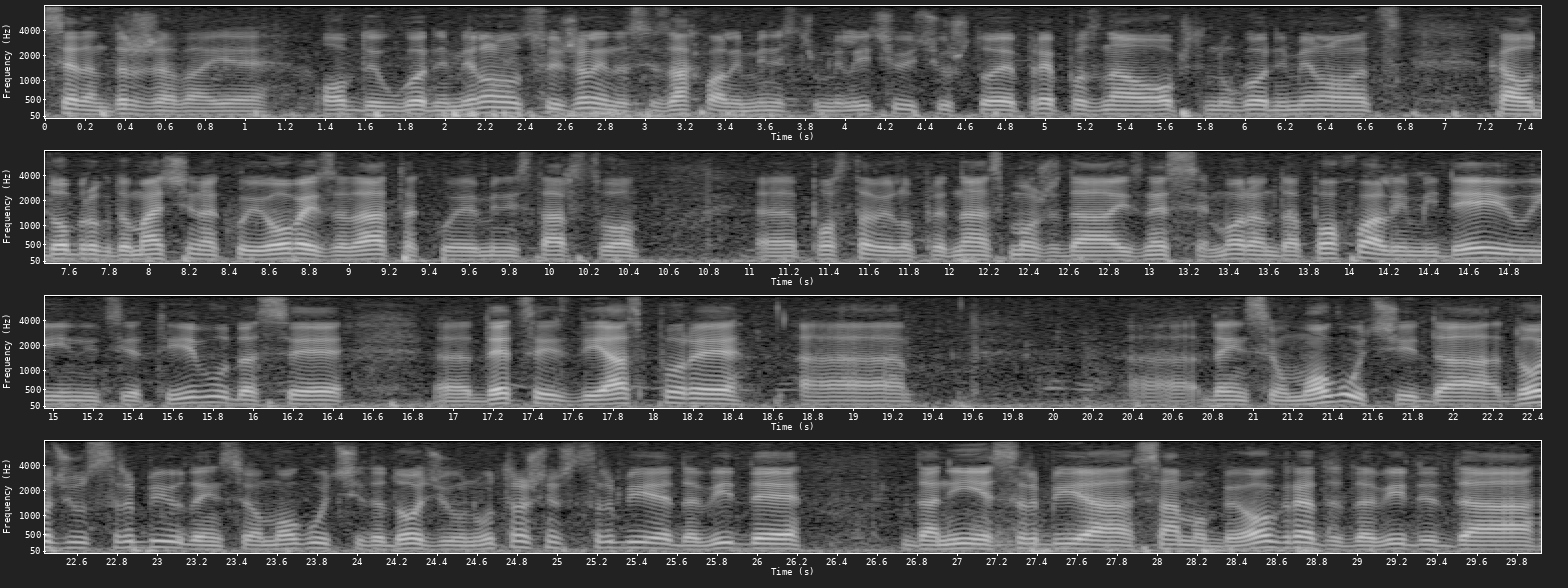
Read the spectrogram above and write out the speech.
sedam država je ovde u Gornjem Milanovcu i želim da se zahvalim ministru Milićeviću što je prepoznao opštinu Gornji Milanovac kao dobrog domaćina koji ovaj zadatak koje je ministarstvo E, postavilo pred nas može da iznese. Moram da pohvalim ideju i inicijativu da se e, deca iz dijaspore da im se omogući da dođu u Srbiju, da im se omogući da dođu u unutrašnjost Srbije, da vide da nije Srbija samo Beograd, da vide da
